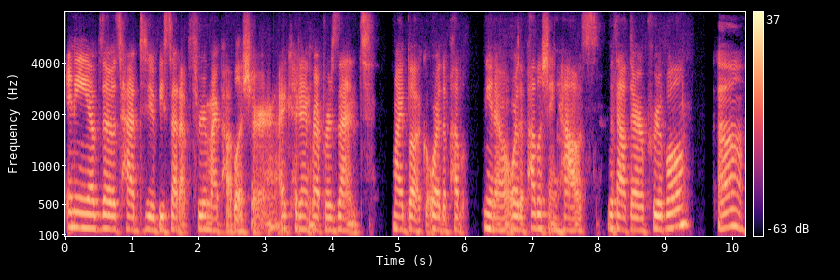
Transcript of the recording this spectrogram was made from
any of those had to be set up through my publisher. I couldn't represent my book or the pub, you know, or the publishing house without their approval. Oh.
